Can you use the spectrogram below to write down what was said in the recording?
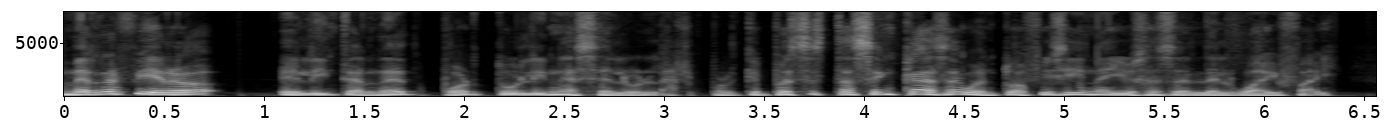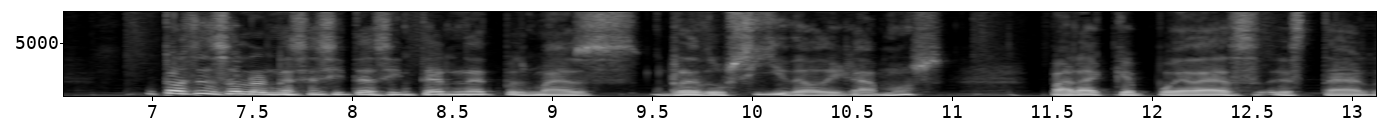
Me refiero el Internet por tu línea celular, porque pues estás en casa o en tu oficina y usas el del Wi-Fi. Entonces solo necesitas Internet pues más reducido, digamos, para que puedas estar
